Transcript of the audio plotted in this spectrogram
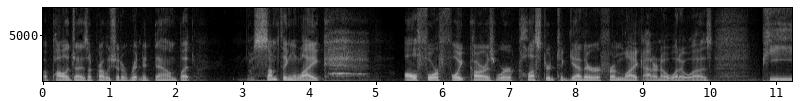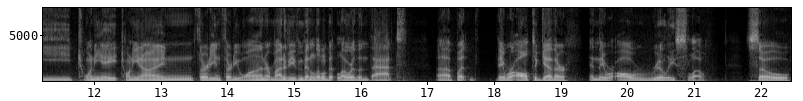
apologize, I probably should have written it down, but something like all four Foyt cars were clustered together from like, I don't know what it was. P 28, 29, 30, and 31, or might have even been a little bit lower than that. Uh, but they were all together and they were all really slow. So,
